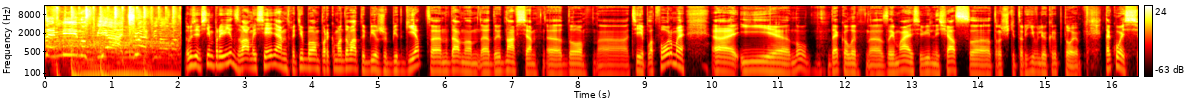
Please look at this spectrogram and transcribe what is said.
це мінус 5, чвертьфінал Друзі, всім привіт! З вами Сеня. Хотів би вам порекомендувати біржу BitGet. Е, Недавно е, доєднався е, до цієї платформи і ну, деколи займаюся вільний час трошки торгівлею криптою. Так ось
